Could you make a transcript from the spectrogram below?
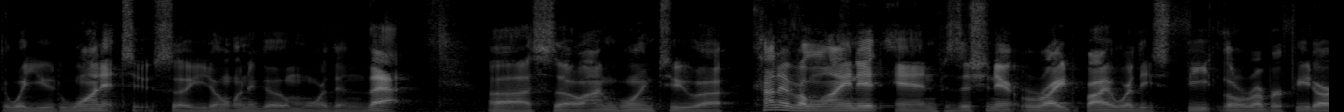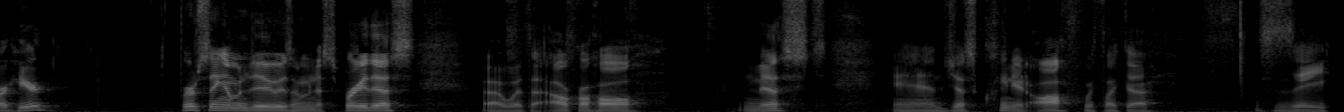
the way you'd want it to. So you don't want to go more than that. Uh, so I'm going to uh, kind of align it and position it right by where these feet, little rubber feet are here. First thing I'm going to do is I'm going to spray this uh, with alcohol mist and just clean it off with like a, this is a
